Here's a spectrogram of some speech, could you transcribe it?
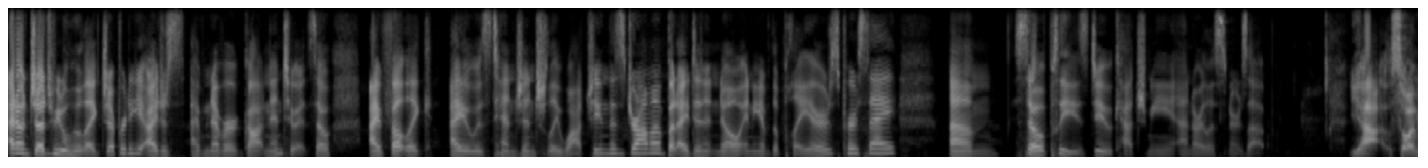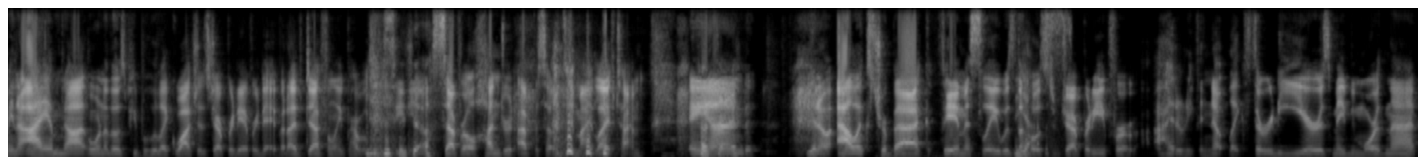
I don't judge people who like Jeopardy. I just I've never gotten into it. So I felt like I was tangentially watching this drama, but I didn't know any of the players per se. Um, so please do catch me and our listeners up. Yeah, so I mean, I am not one of those people who like watches Jeopardy every day, but I've definitely probably seen you know, several hundred episodes in my lifetime. And you know, Alex Trebek famously was the host of Jeopardy for I don't even know, like 30 years, maybe more than that.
